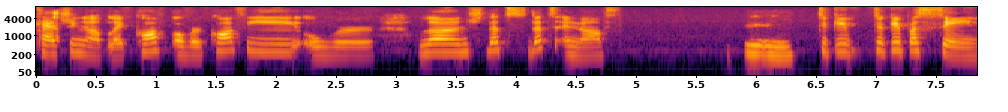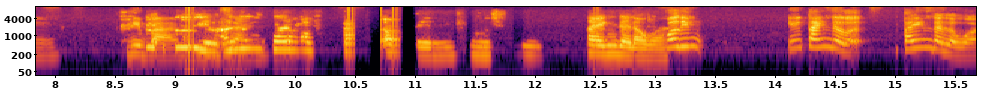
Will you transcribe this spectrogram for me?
catching up, like cough over coffee, over lunch, that's that's enough mm-hmm. to keep to keep us sane. Di ba? Yung anong form of catch-up din? Tayong dalawa. Well, yung, yung tayong dalawa, tayong dalawa,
